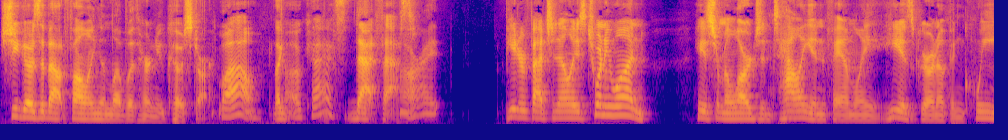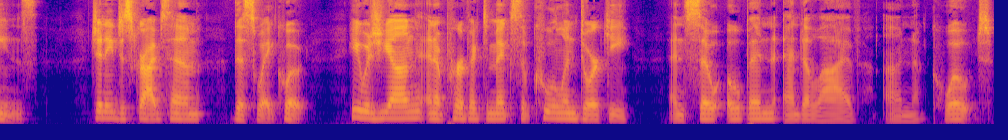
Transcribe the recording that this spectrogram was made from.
she goes about falling in love with her new co star. Wow. Like, okay. It's that fast. All right. Peter Facinelli is 21. He's from a large Italian family. He has grown up in Queens. Jennie describes him this way, quote, "He was young and a perfect mix of cool and dorky and so open and alive." Unquote.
